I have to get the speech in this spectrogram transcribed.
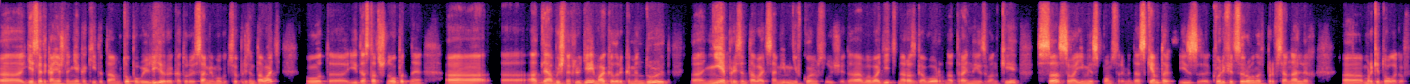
Если это, конечно, не какие-то там топовые лидеры, которые сами могут все презентовать вот, и достаточно опытные, а для обычных людей Майкл рекомендует не презентовать самим ни в коем случае, да, выводить на разговор, на тройные звонки со своими спонсорами, да, с кем-то из квалифицированных профессиональных Э, маркетологов.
